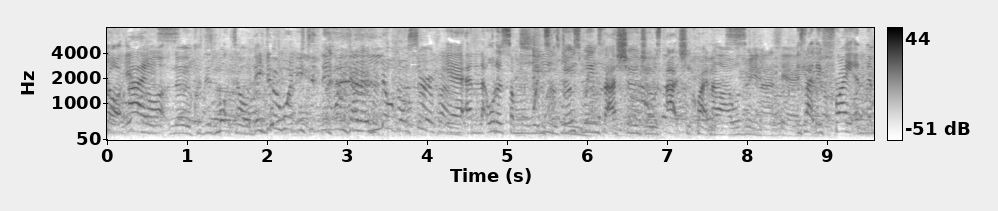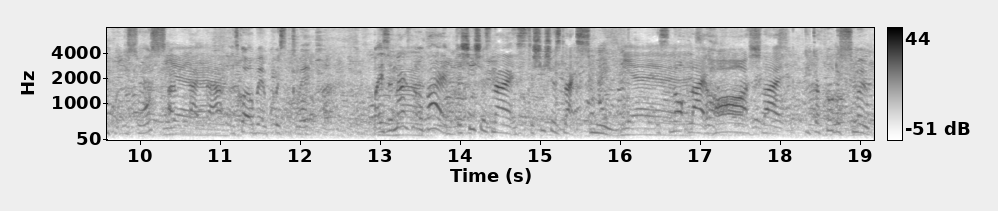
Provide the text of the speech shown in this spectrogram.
lot of not, ice. not, no, because this mocktail, they don't want you to, they want you to have a little bit of syrup, fam. Yeah, and I ordered some more wings because those mm. wings that I showed you was actually quite nice. Nah, it was really nice, yeah. It's like they fry it and then put the sauce. I really like Yeah. that. It's got a bit of crisp to it. But it's a nice little vibe. The shisha's nice. The shisha's like smooth. Yeah. It's not like harsh. Like you can feel the smoke.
